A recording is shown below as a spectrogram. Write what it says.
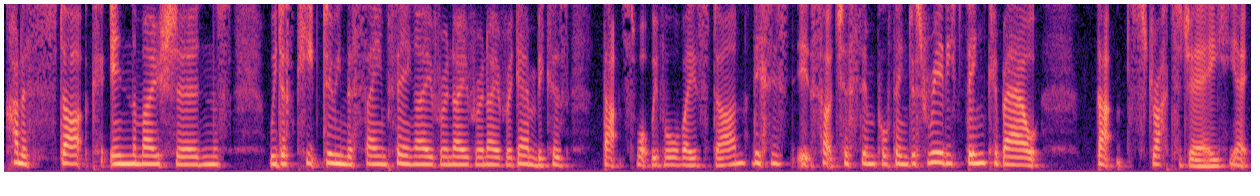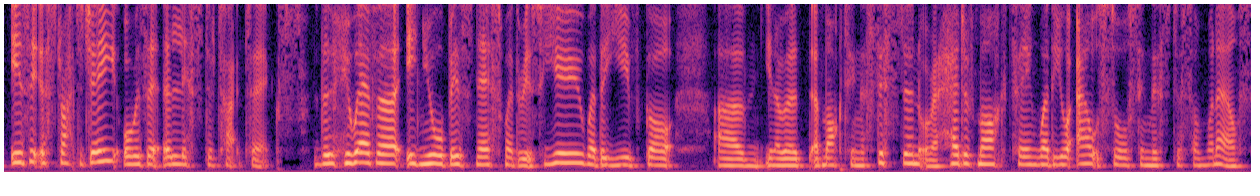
kind of stuck in the motions. We just keep doing the same thing over and over and over again because that's what we've always done. This is it's such a simple thing. Just really think about that strategy you know is it a strategy or is it a list of tactics the whoever in your business whether it's you whether you've got um, you know a, a marketing assistant or a head of marketing whether you're outsourcing this to someone else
